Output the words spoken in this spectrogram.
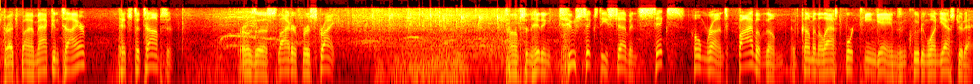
Stretch by McIntyre. Pitch to Thompson. Throws a slider for a strike. Thompson hitting 267, six home runs. Five of them have come in the last 14 games, including one yesterday.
